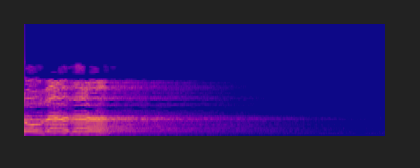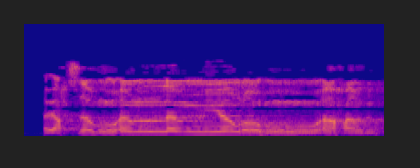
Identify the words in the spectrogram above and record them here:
لبدا. أيحسب أن لم يره أحد.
